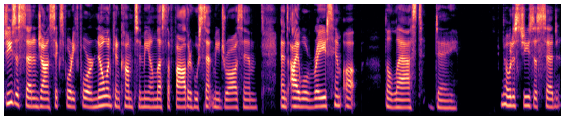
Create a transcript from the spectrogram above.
Jesus said in John 6:44, "No one can come to me unless the Father who sent me draws him, and I will raise him up the last day." Notice Jesus said,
